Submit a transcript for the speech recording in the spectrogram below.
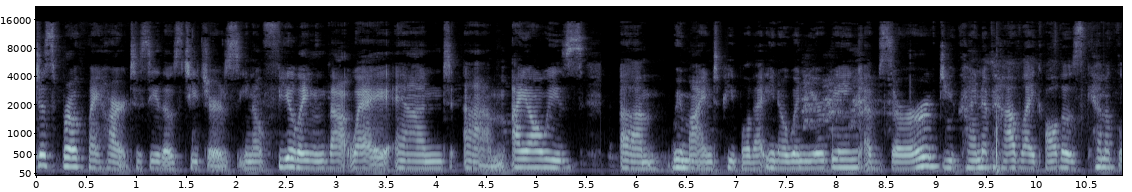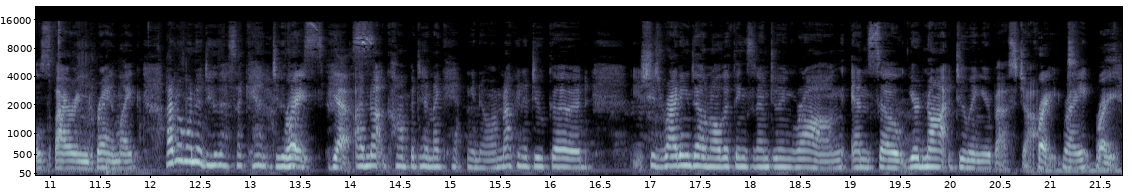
just broke my heart to see those teachers, you know, feeling that way. And um, I always um, remind people that you know when you're being observed, you kind of have like all those chemicals firing your brain. Like, I don't want to do this. I can't do right. this. Yes, I'm not competent. I can't. You know, I'm not going to do good. She's writing down all the things that I'm doing wrong, and so you're not doing your best job. Right. Right. Right.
